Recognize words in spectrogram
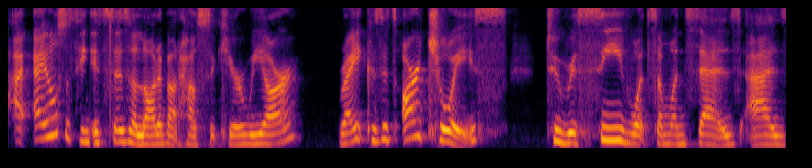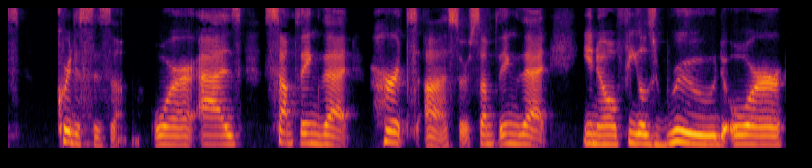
I, I also think it says a lot about how secure we are, right? Because it's our choice to receive what someone says as criticism or as something that hurts us or something that you know feels rude or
